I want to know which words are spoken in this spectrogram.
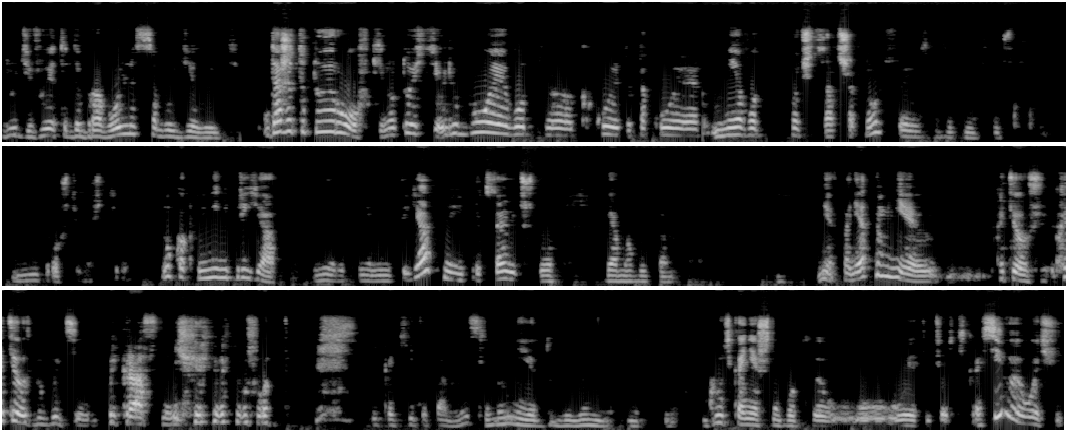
Люди, вы это добровольно с собой делаете. Даже татуировки, ну то есть любое вот э, какое-то такое, мне вот хочется отшатнуться и сказать, ну, слушайте, не трожьте ваше тело. Ну, как-то мне неприятно. Мне вот мне неприятно и представить, что я могу там нет, понятно, мне хотелось, хотелось бы быть прекрасной. вот. И какие-то там мысли, ну нет, думаю, ну нет, нет, нет. Грудь, конечно, вот у, этой тетки красивая очень,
